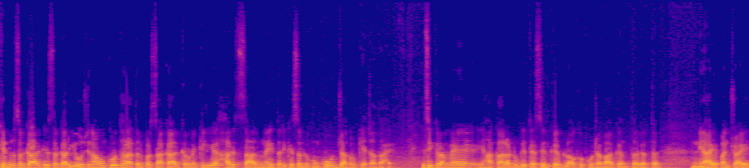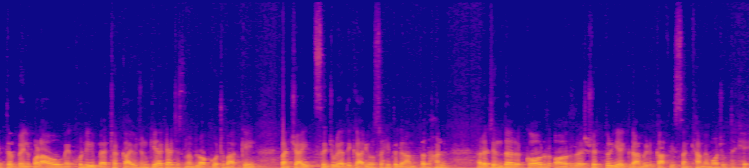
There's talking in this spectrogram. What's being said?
केंद्र सरकार की सरकारी योजनाओं को धरातल पर साकार करने के लिए हर साल नए तरीके से लोगों को जागरूक किया जाता है। इसी क्रम में यहाँ काला डूँगी तहसील के ब्लॉक कोटाबाग के अंतर्गत न्याय पंचायत बेलपड़ाव में खुली बैठक का आयोजन किया गया, जिसमें ब्लॉक कोटबाग के पंचायत से जुड़े अधिकारियों सहित ग्राम प्रधान राजेंद्र कौर और क्षेत्रीय ग्रामीण काफ़ी संख्या में मौजूद थे।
